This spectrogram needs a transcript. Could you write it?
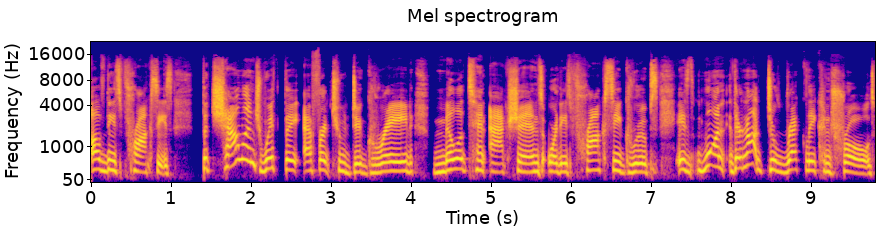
of these proxies. The challenge with the effort to degrade militant actions or these proxy groups is one, they're not directly controlled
